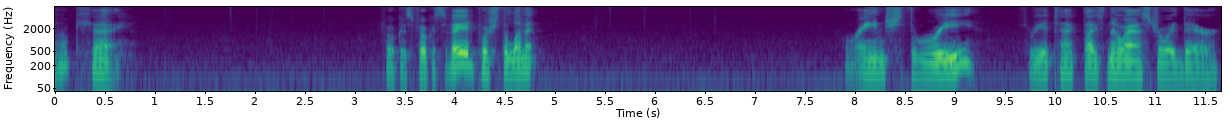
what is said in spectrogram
Okay. Focus, focus, evade, push the limit. Range 3. 3 attack dice, no asteroid there.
